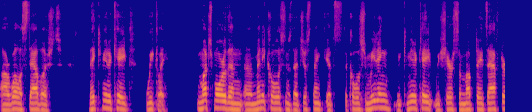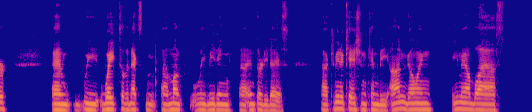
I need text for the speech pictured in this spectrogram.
are well established, they communicate weekly, much more than uh, many coalitions that just think it's the coalition meeting. We communicate, we share some updates after, and we wait till the next uh, monthly meeting uh, in 30 days. Uh, communication can be ongoing, email blasts,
